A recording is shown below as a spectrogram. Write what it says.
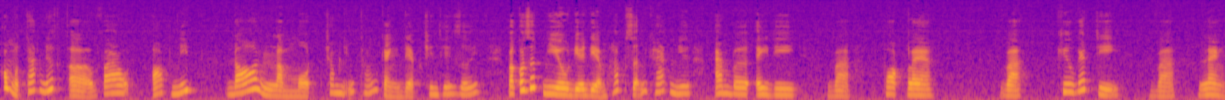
Có một thác nước ở Val Opnit. Đó là một trong những thắng cảnh đẹp trên thế giới. Và có rất nhiều địa điểm hấp dẫn khác như Amber AD và Portland và Kilgetty và Lang.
